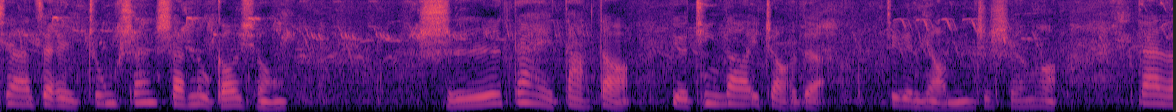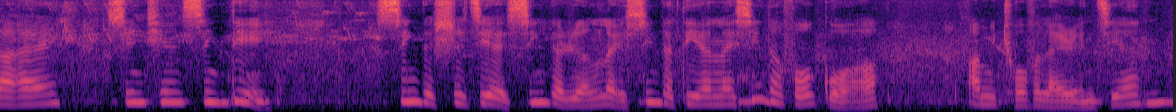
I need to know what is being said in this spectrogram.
现在在中山山路高雄时代大道，有听到一早的这个鸟鸣之声啊，带来新天新地，新的世界，新的人类，新的 DNA，新的佛果。阿弥陀佛来人间，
